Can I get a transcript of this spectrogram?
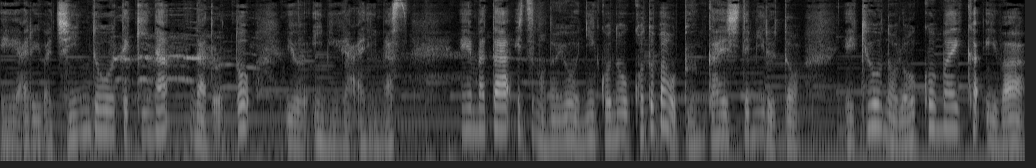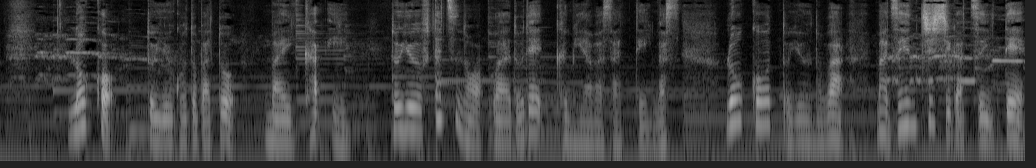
えー、あるいは人道的ななどという意味があります。えー、またいつものようにこの言葉を分解してみると、えー、今日の lokomaikaʻi は loko という言葉と maikaʻi という2つのワードで組み合わさっています。 loko というのは、まあ、前置詞がついて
